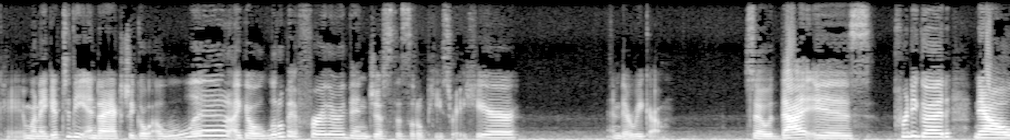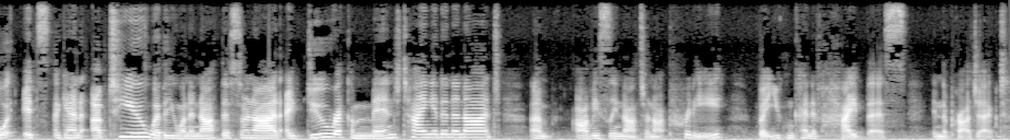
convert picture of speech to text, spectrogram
Okay, and when I get to the end, I actually go a little, I go a little bit further than just this little piece right here. And there we go. So that is pretty good. Now it's again up to you whether you want to knot this or not. I do recommend tying it in a knot. Um, obviously knots are not pretty, but you can kind of hide this in the project.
